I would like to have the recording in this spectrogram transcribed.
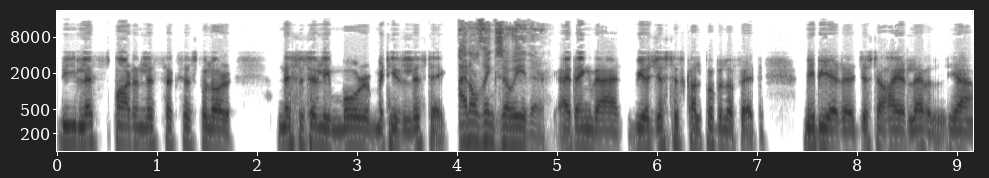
the less smart and less successful are necessarily more materialistic. I don't think so either. I think that we are just as culpable of it, maybe at a, just a higher level. Yeah.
